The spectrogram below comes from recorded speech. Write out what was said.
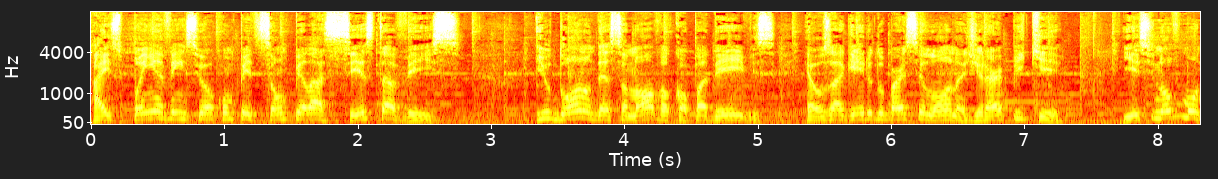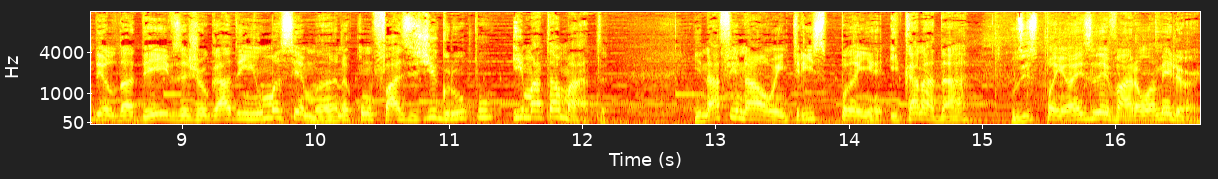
a Espanha venceu a competição pela sexta vez. E o dono dessa nova Copa Davis é o zagueiro do Barcelona, Gerard Piquet. E esse novo modelo da Davis é jogado em uma semana com fases de grupo e mata-mata. E na final entre Espanha e Canadá, os espanhóis levaram a melhor.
